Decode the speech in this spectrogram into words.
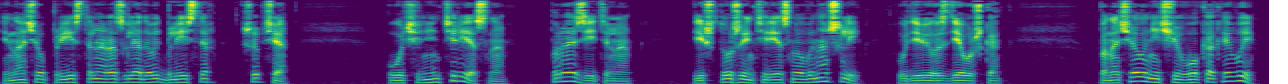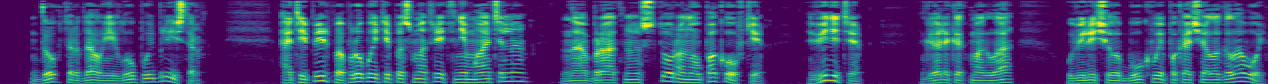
и начал пристально разглядывать блистер, шепча. «Очень интересно. Поразительно. И что же интересного вы нашли?» — удивилась девушка. «Поначалу ничего, как и вы». Доктор дал ей лупу и блистер. «А теперь попробуйте посмотреть внимательно на обратную сторону упаковки. Видите?» Галя, как могла, увеличила буквы и покачала головой.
